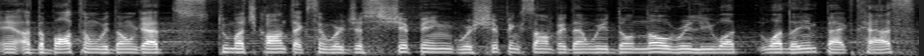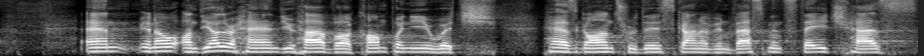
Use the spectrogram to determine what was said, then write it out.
at the bottom we don't get too much context and we're just shipping, we're shipping something that we don't know really what, what the impact has. And you know, on the other hand, you have a company which has gone through this kind of investment stage, has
